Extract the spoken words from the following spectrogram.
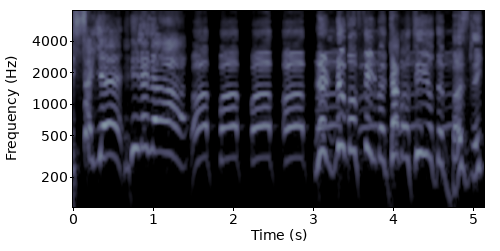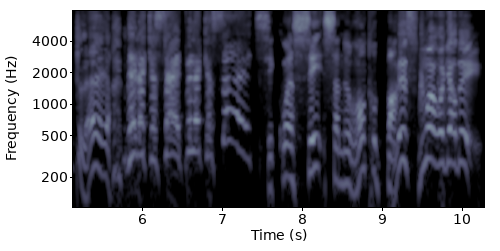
Ça y est, il est là Hop, hop, hop, hop Le nouveau film d'aventure de Buzz l'éclair Mets la cassette, mets la cassette C'est coincé, ça ne rentre pas. Laisse-moi regarder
